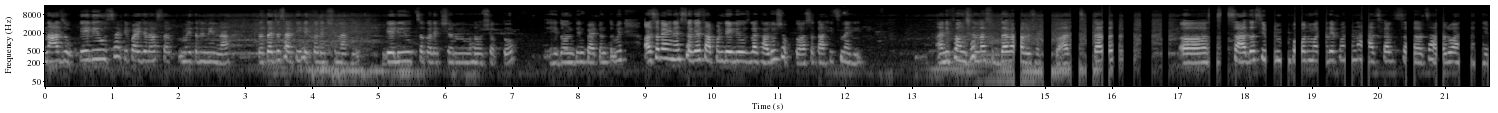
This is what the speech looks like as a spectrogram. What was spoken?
नाजूक डेली यूजसाठी पाहिजे असतात मैत्रिणींना. तर त्याच्यासाठी हे कलेक्शन आहे. डेली यूजचं कलेक्शन म्हणू शकतो. हे दोन तीन पॅटर्न तुम्ही असं काही नाही सगळेच आपण डेली यूजला घालू शकतो असं काहीच नाही. आणि फंक्शनला सुद्धा घालू शकतो. आजकाल साधं सिंपलमध्ये पण आजकाल चालू आहे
